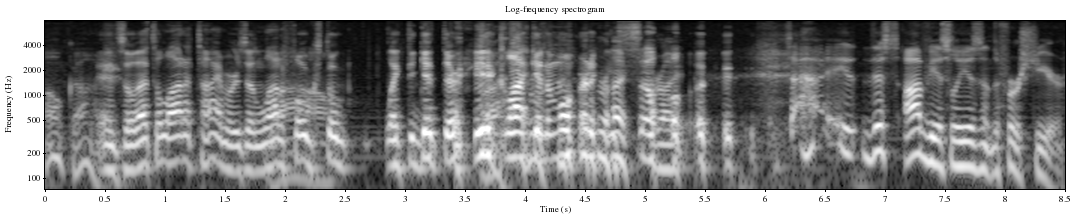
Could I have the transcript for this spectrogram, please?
Oh gosh. and so that's a lot of timers, and a lot of folks don't like to get there at eight o'clock in the morning. Right, so. right. So, i- this obviously isn't the first year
